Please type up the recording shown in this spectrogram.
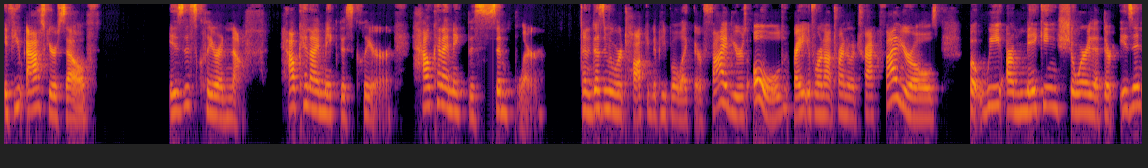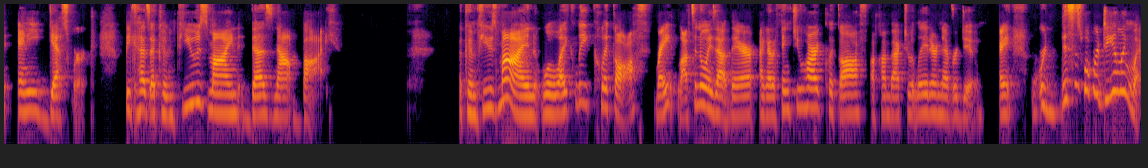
if you ask yourself, is this clear enough? How can I make this clearer? How can I make this simpler? And it doesn't mean we're talking to people like they're five years old, right? If we're not trying to attract five year olds, but we are making sure that there isn't any guesswork because a confused mind does not buy. A confused mind will likely click off, right? Lots of noise out there. I got to think too hard, click off. I'll come back to it later, never do, right? We're, this is what we're dealing with.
